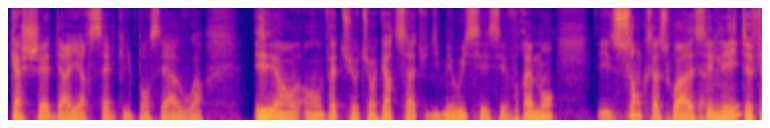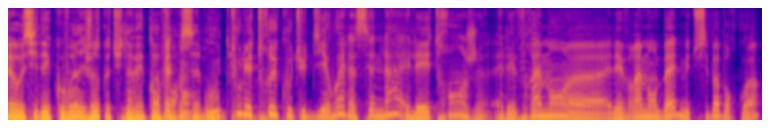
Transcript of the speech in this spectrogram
cachait derrière celle qu'il pensait avoir. Et en, en fait, tu, tu regardes ça, tu dis, mais oui, c'est vraiment, et sans que ça soit asséné. Il te fait aussi découvrir des choses que tu n'avais pas forcément. Ou tous les trucs où tu te dis ouais la scène là elle est étrange, elle est vraiment, euh, elle est vraiment belle, mais tu sais pas pourquoi.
